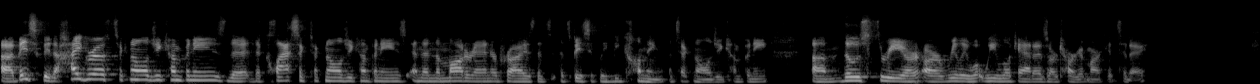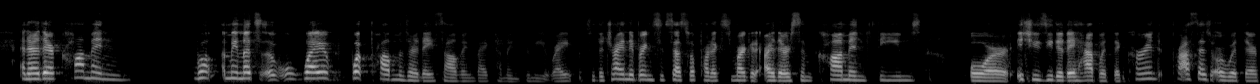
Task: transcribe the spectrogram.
uh, basically the high growth technology companies, the, the classic technology companies, and then the modern enterprise that's, that's basically becoming a technology company. Um, those three are, are really what we look at as our target market today. And are there common well, I mean, let's. Uh, why? What problems are they solving by coming from you, right? So they're trying to bring successful products to market. Are there some common themes or issues either they have with the current process or with their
